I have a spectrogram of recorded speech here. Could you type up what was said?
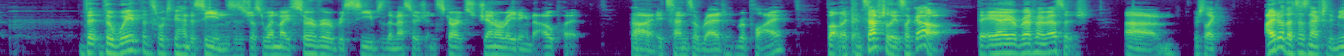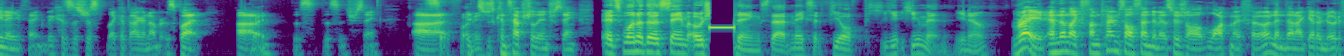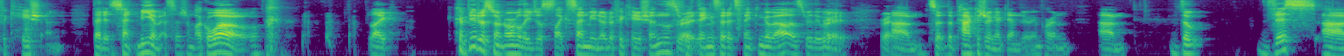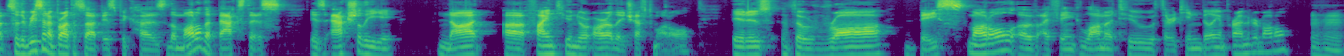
the the way that this works behind the scenes is just when my server receives the message and starts generating the output, uh, uh-huh. uh, it sends a read reply. But like okay. conceptually, it's like, oh, the AI read my message, um, which like I know that doesn't actually mean anything because it's just like a bag of numbers, but um, right. this this interesting. Uh, so it's just conceptually interesting. It's one of those same oh things that makes it feel hu- human, you know? Right. And then like sometimes I'll send a message, I'll lock my phone, and then I get a notification that it sent me a message. I'm like, whoa. like computers don't normally just like send me notifications right. for things that it's thinking about. It's really weird. Right. Right. Um, so the packaging again very important. Um, the this uh, so the reason i brought this up is because the model that backs this is actually not a fine-tuned or rlhf model it is the raw base model of i think llama 2 13 billion parameter model mm-hmm.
